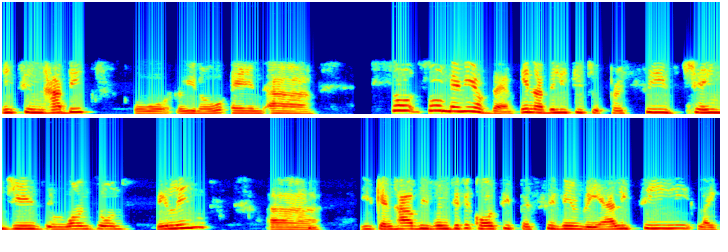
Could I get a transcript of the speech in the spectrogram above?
eating habits, or you know, and uh, so so many of them inability to perceive changes in one's own feelings. Uh, you can have even difficulty perceiving reality, like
